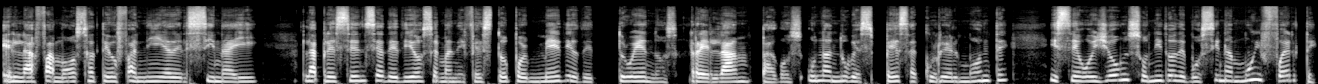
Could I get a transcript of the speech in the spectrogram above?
En la famosa teofanía del Sinaí, la presencia de Dios se manifestó por medio de truenos, relámpagos, una nube espesa cubrió el monte y se oyó un sonido de bocina muy fuerte.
